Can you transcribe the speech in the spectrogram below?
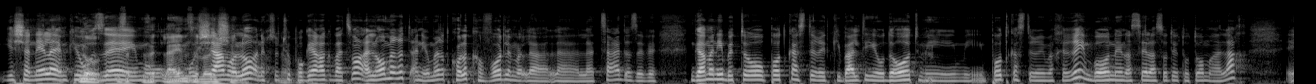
ישנה להם כהוא לא, זה, זה, אם זה, הוא, אם הוא לא שם ישנה. או לא, אני חושבת לא. שהוא פוגע רק בעצמו. אני לא אומרת, אני אומרת כל הכבוד לצעד הזה, וגם אני בתור פודקסטרית קיבלתי הודעות מפודקסטרים אחרים, בואו ננסה לעשות את אותו מהלך, אה,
